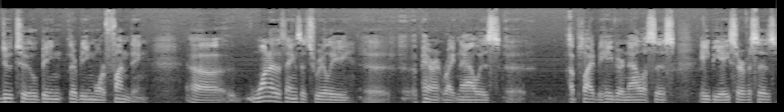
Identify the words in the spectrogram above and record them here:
due to being there being more funding. Uh, one of the things that's really uh, apparent right now is uh, applied behavior analysis, ABA services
